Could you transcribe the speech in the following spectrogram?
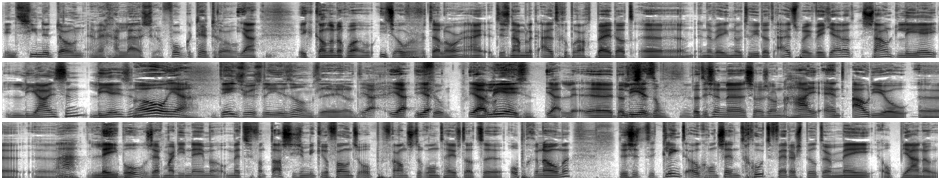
in Cinetoon. En wij gaan luisteren. Fokker Tetro. Ja, ik kan er nog wel iets over vertellen hoor. Hij, het is namelijk uitgebracht bij dat, eh, en dan weet ik nooit hoe je dat uitspreekt. Weet jij dat? Sound Lia- Liaison? Liaison? Oh ja, Dangerous Liaison, zei je dat. Ja, ja, Die ja, film. ja, Liaison. ja eh, dat is, Liaison. Ja. Dat is een, eh, zo, zo'n high-end audio eh, eh, Ah. label, zeg maar. Die nemen met fantastische microfoons op. Frans de Rond heeft dat eh, opgenomen. Dus het klinkt ook ontzettend goed. Verder speelt er mee op piano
